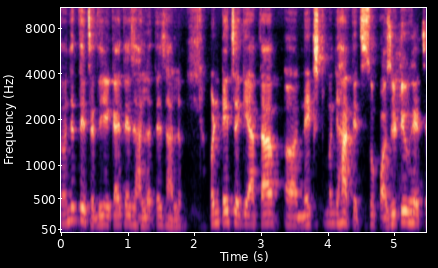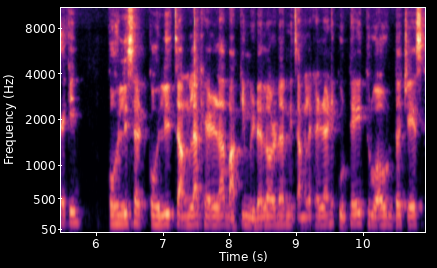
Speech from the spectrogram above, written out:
म्हणजे तेच आहे ते जे काय ते झालं ते झालं. पण तेच आहे की आता नेक्स्ट म्हणजे हा तेच. सो पॉझिटिव्ह हेच आहे की कोहली कोहली चांगला खेळला बाकी मिडल ऑर्डरनी चांगला खेळला आणि कुठेही थ्रू आउट द चेस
